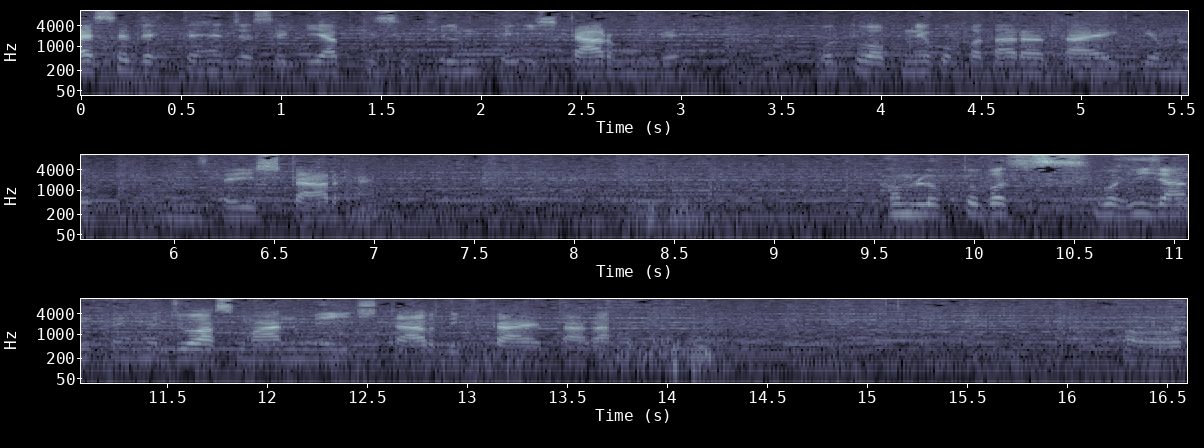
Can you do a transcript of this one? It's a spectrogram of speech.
ऐसे देखते हैं जैसे कि आप किसी फ़िल्म के स्टार होंगे। वो तो अपने को पता रहता है कि हम लोग कौन से स्टार हैं। हम लोग तो बस वही जानते हैं जो आसमान में स्टार दिखता है, तारा। और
